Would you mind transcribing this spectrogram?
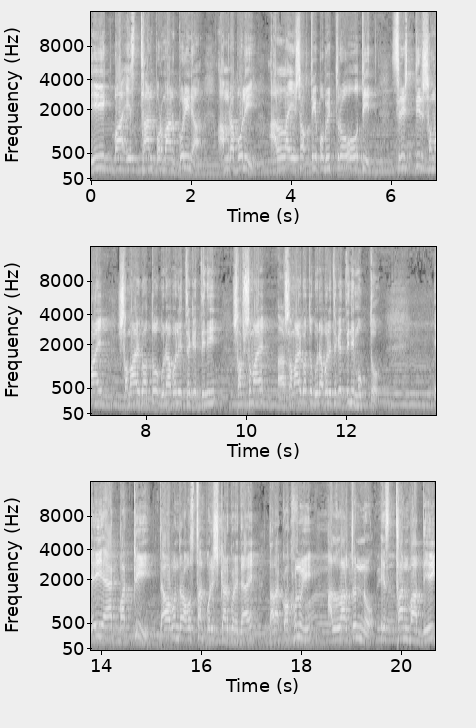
দিক বা স্থান প্রমাণ করি না। আমরা বলি, আল্লাহ এসব থেকে পবিত্র ও অতীত। সৃষ্টির সময়, সময়গত গুণাবলী থেকে তিনি সবসময় সময়গত গুণাবলী থেকে তিনি মুক্ত। এই এক বাক্যই দেওয়াবন্ধের অবস্থান পরিষ্কার করে দেয় তারা কখনোই আল্লাহর জন্য স্থান বা দিক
